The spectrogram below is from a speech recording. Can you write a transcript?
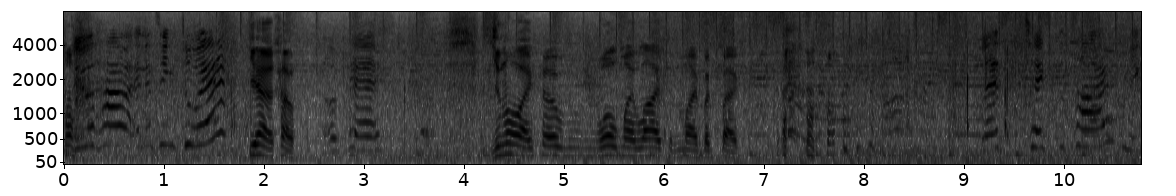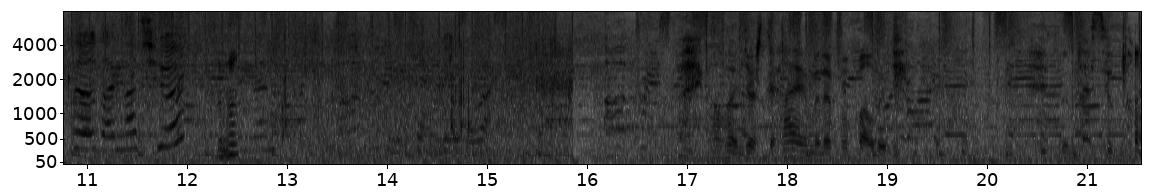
Do you have anything to wear? Yeah, I have. Okay. You know, I have all my life in my backpack. Let's check the time because I'm not sure. Mhm. And then we can be alright. Молодежь тягає мене по палубі. Туди-сюди.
